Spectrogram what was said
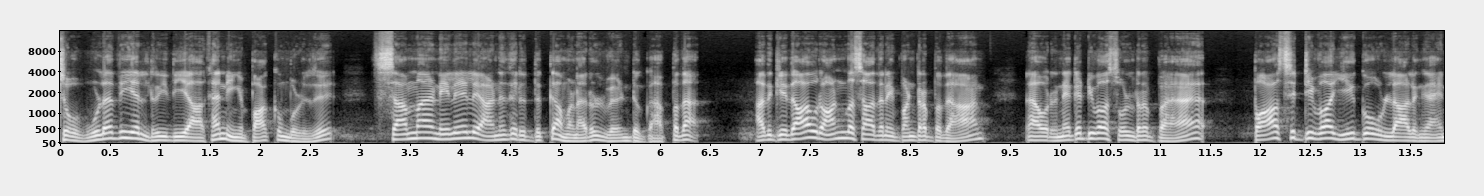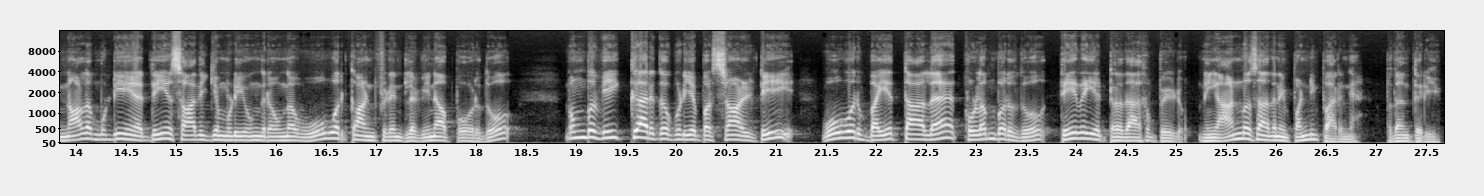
ஸோ உளவியல் ரீதியாக நீங்கள் பார்க்கும் பொழுது சமநிலையில் அணுகிறதுக்கு அவன் அருள் வேண்டுங்க அப்போ தான் அதுக்கு ஏதாவது ஒரு ஆன்ம சாதனை பண்ணுறப்ப தான் நான் ஒரு நெகட்டிவாக சொல்கிறப்ப பாசிட்டிவாக ஈகோ உள்ள ஆளுங்க என்னால் முடியும் எதையும் சாதிக்க முடியுங்கிறவங்க ஓவர் கான்ஃபிடென்ட்டில் வீணாக போகிறதோ ரொம்ப வீக்காக இருக்கக்கூடிய பர்சனாலிட்டி ஒவ்வொரு பயத்தால் குழம்புறதோ தேவையற்றதாக போயிடும். நீங்கள் ஆன்ம சாதனை பண்ணி பாருங்கள் அப்போ தான் தெரியும்.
